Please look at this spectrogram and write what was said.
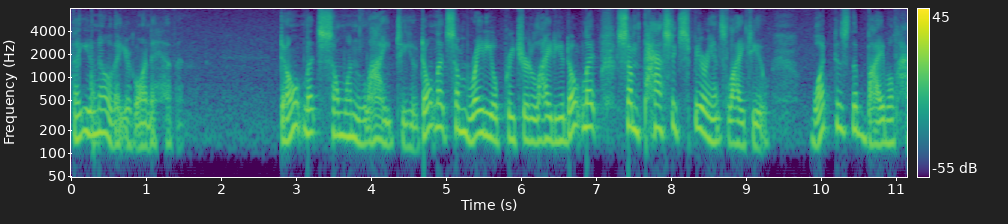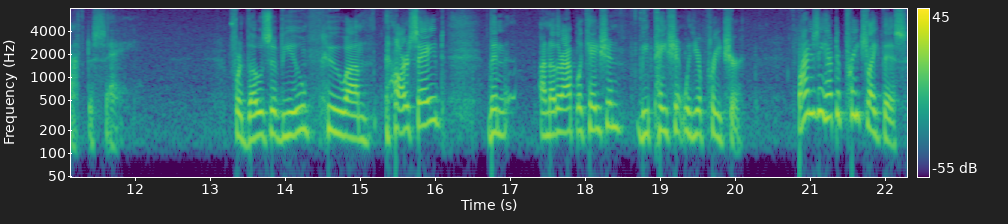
that you know that you're going to heaven? Don't let someone lie to you. Don't let some radio preacher lie to you. Don't let some past experience lie to you. What does the Bible have to say? For those of you who um, are saved, then another application be patient with your preacher. Why does he have to preach like this?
